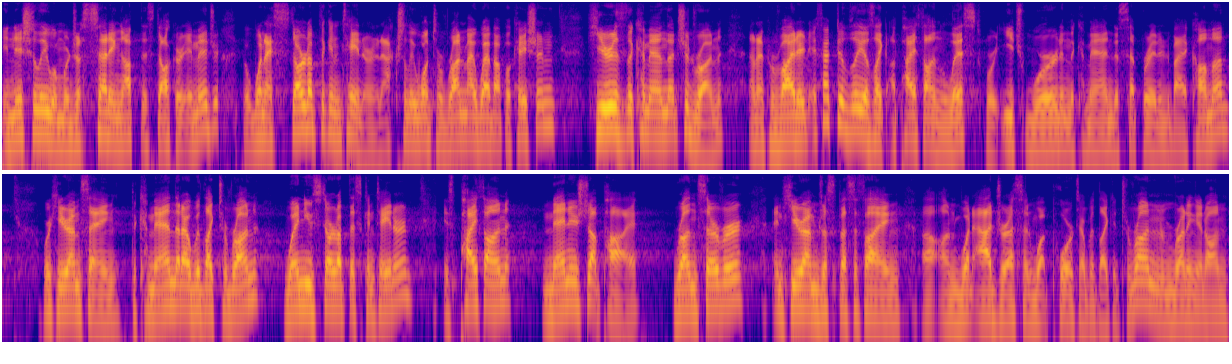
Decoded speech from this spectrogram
initially when we're just setting up this Docker image. But when I start up the container and actually want to run my web application, here's the command that should run. And I provide it effectively as like a Python list where each word in the command is separated by a comma. Where here I'm saying the command that I would like to run when you start up this container is python manage.py run server. And here I'm just specifying uh, on what address and what port I would like it to run. And I'm running it on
